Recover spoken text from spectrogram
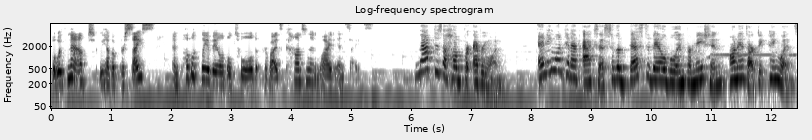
but with MAPPPD, we have a precise and publicly available tool that provides continent wide insights. MAPPPD is a hub for everyone. Anyone can have access to the best available information on Antarctic penguins.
